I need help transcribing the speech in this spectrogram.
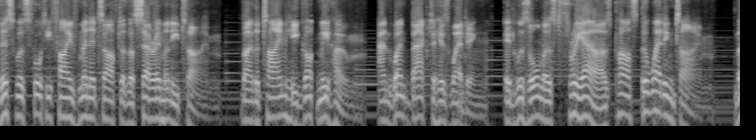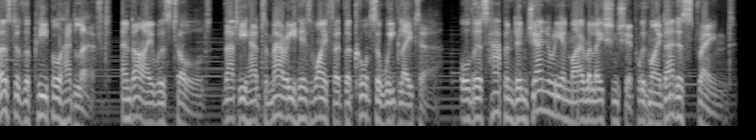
This was 45 minutes after the ceremony time. By the time he got me home and went back to his wedding, it was almost 3 hours past the wedding time. Most of the people had left, and I was told that he had to marry his wife at the courts a week later. All this happened in January and my relationship with my dad is strained,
